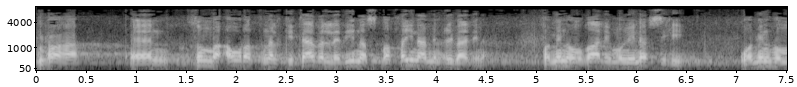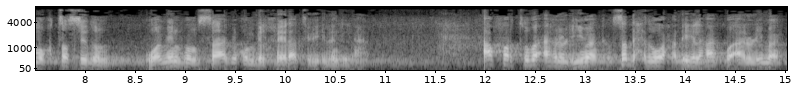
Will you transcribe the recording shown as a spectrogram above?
muxuu ahaa uma awratna alkitaaba aladiina istafayna min cibaadina faminhum ظalimun linafsihi waminhum muqtasidun waminhum saabiqun bilkhayraati biidn illah afartuba ahluliimaanka saddexduba waxaan dhihi lahaa waa ahluliimaanka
